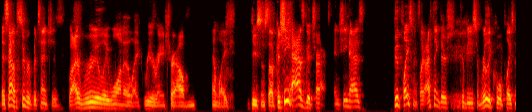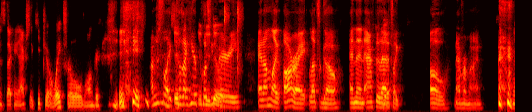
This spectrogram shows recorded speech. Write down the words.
And it sounds super pretentious, but I really want to like rearrange her album and like do some stuff because she has good tracks and she has good placements. Like I think there's could be some really cool placements that can actually keep you awake for a little longer. I'm just like, because I hear if Pussy do it. Berry and I'm like, all right, let's go. And then after that, Yeah. it's like, oh, never mind. Never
